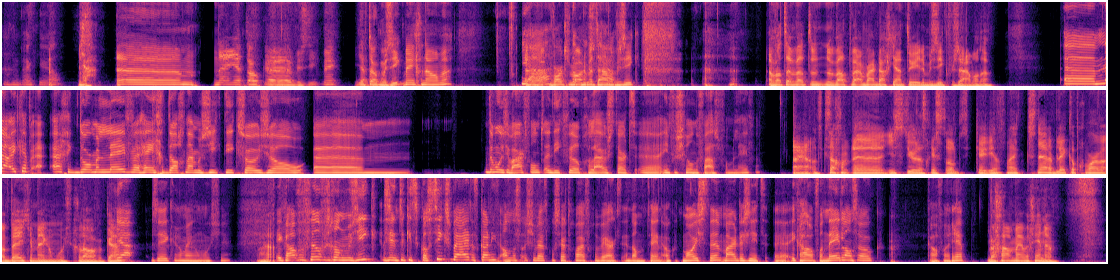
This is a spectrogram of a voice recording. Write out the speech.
Dankjewel. Ja, uh, nee, je hebt ook uh, muziek mee. Je hebt ook muziek meegenomen. Ja. Uh, wordt monumentale muziek. wat, wat, wat, waar, waar dacht je aan toen je de muziek verzamelde? Um, nou, ik heb e- eigenlijk door mijn leven heen gedacht naar muziek die ik sowieso um, de moeite waard vond. En die ik veel heb geluisterd uh, in verschillende fasen van mijn leven. Nou ja, want ik zag hem, uh, je stuurde dat gisteren op. Dus ik, je hebt een snelle blik opgeworpen. Een beetje een mengelmoesje, geloof ik. Hè? Ja, zeker een mengelmoesje. Oh ja. Ik hou van veel verschillende muziek. Er zit natuurlijk iets klassieks bij. Dat kan niet anders als je bij het concertgebouw hebt gewerkt. En dan meteen ook het mooiste. Maar er zit, uh, ik hou van Nederlands ook. Ik hou van rap. Waar gaan we mee beginnen?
